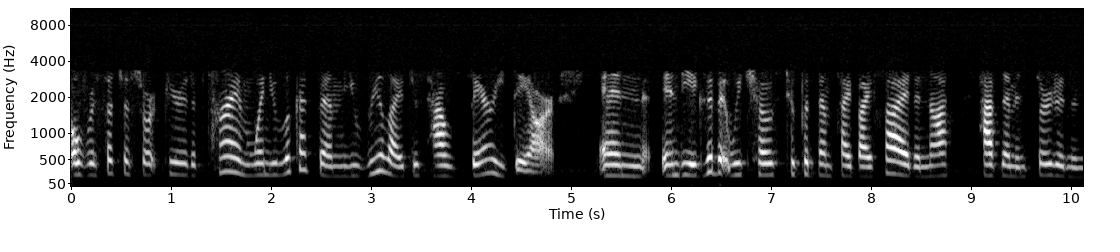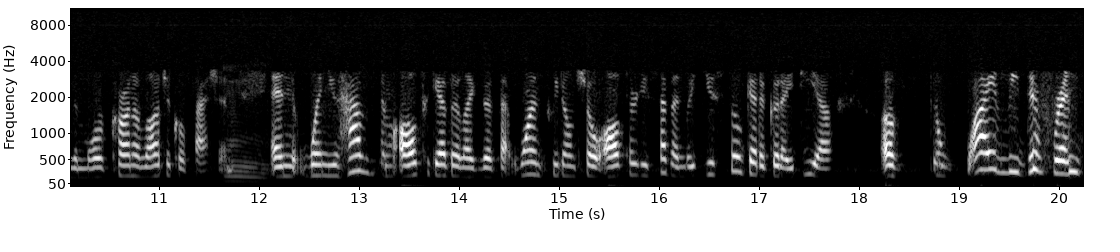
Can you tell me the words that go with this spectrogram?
over such a short period of time, when you look at them, you realize just how varied they are. And in the exhibit, we chose to put them side by side and not have them inserted in the more chronological fashion. Mm. And when you have them all together like this at once, we don't show all 37, but you still get a good idea of the widely different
